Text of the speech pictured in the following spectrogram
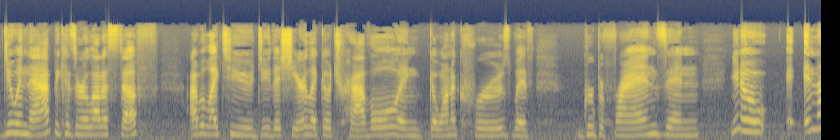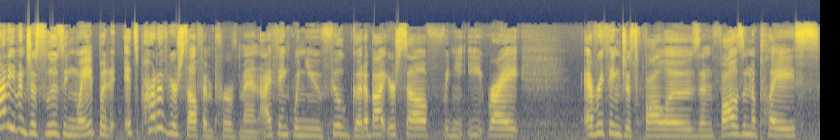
doing that because there are a lot of stuff I would like to do this year, like go travel and go on a cruise with group of friends and you know, and not even just losing weight, but it's part of your self-improvement. I think when you feel good about yourself and you eat right, everything just follows and falls into place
